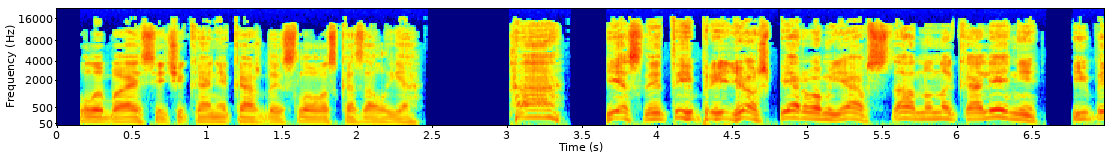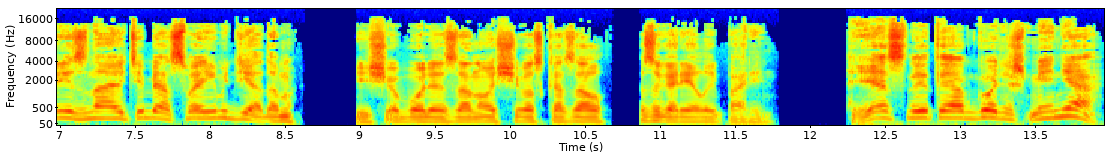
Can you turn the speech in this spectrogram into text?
— улыбаясь и чеканя каждое слово, сказал я. «А, если ты придешь первым, я встану на колени и признаю тебя своим дедом», — еще более заносчиво сказал загорелый парень. Если ты обгонишь меня,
